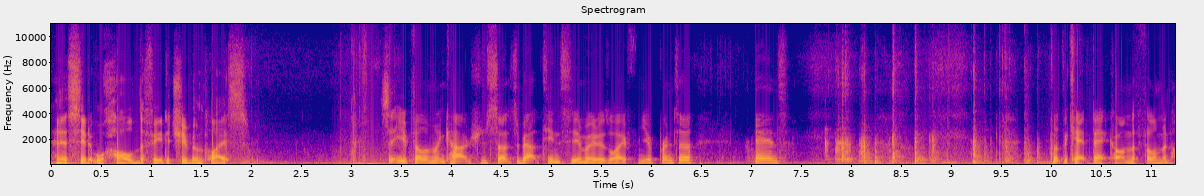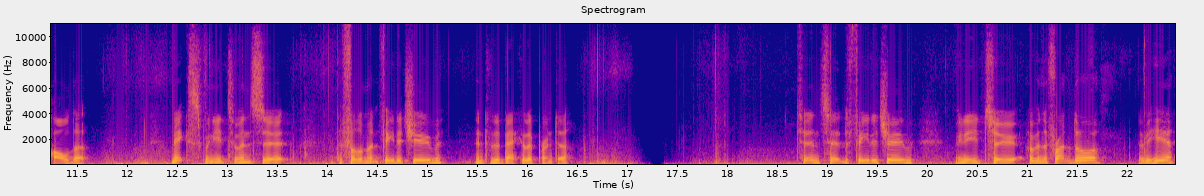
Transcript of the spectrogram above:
and instead it will hold the feeder tube in place. Set your filament cartridge so it's about 10 centimeters away from your printer and put the cap back on the filament holder. Next we need to insert the filament feeder tube into the back of the printer. To insert the feeder tube we need to open the front door over here,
